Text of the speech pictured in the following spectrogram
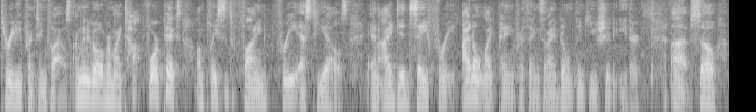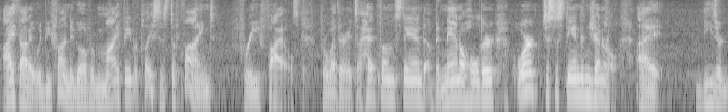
3D printing files. I'm going to go over my top four picks on places to find free STLs. And I did say free. I don't like paying for things, and I don't think you should either. Uh, so I thought it would be fun to go over my favorite places to find free files for whether it's a headphone stand, a banana holder, or just a stand in general. Uh, these are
